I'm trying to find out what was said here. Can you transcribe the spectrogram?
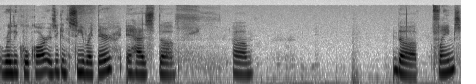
really cool car. As you can see right there, it has the, um, the flames.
